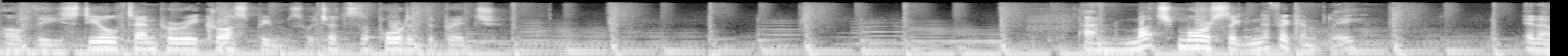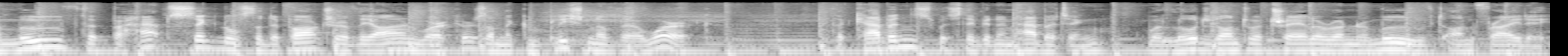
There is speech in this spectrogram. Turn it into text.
of the steel temporary crossbeams which had supported the bridge and much more significantly, in a move that perhaps signals the departure of the ironworkers and the completion of their work, the cabins which they've been inhabiting were loaded onto a trailer and removed on Friday.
